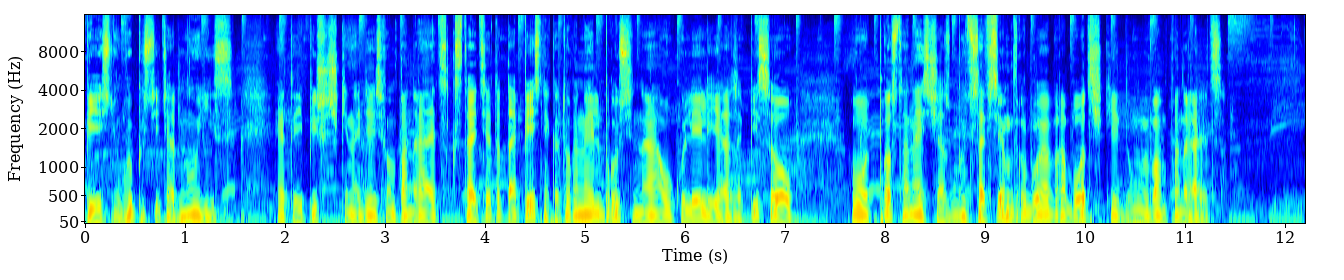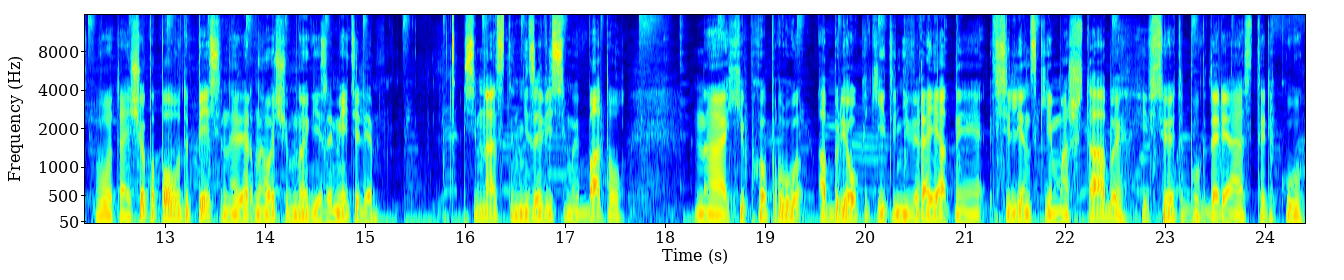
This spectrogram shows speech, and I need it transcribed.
песню выпустить, одну из этой пишечки. Надеюсь, вам понравится. Кстати, это та песня, которую на Эльбрусе на укулеле я записывал. Вот, просто она сейчас будет совсем другой обработочке, и думаю, вам понравится. Вот, а еще по поводу песен, наверное, очень многие заметили, 17-й независимый батл на хип-хоп.ру обрел какие-то невероятные вселенские масштабы, и все это благодаря старику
